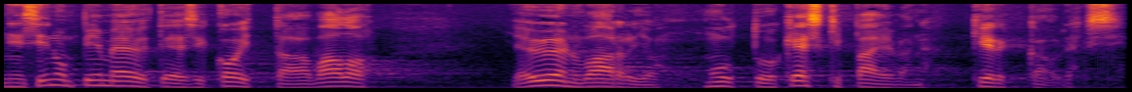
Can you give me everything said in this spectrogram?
niin sinun pimeyteesi koittaa valo ja yön varjo muuttuu keskipäivän kirkkaudeksi.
